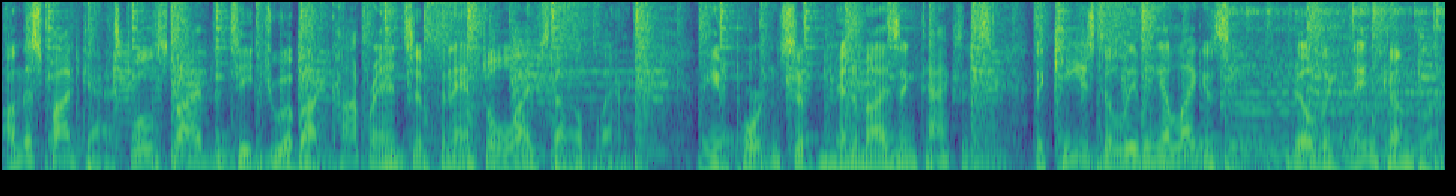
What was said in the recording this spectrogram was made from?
On this podcast, we'll strive to teach you about comprehensive financial lifestyle planning, the importance of minimizing taxes, the keys to leaving a legacy, building an income plan,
